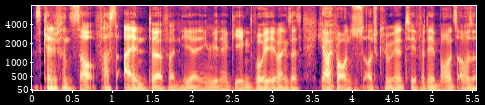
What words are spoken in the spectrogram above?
das kenne ich von sau, fast allen Dörfern hier irgendwie in der Gegend, wo jemand sagt, ja, bei uns ist Autokriminalität, bei denen bei uns auch so.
